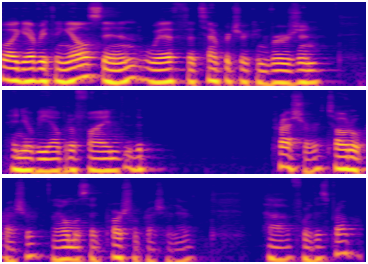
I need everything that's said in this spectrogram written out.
plug everything else in with the temperature conversion, and you'll be able to find the pressure, total pressure, I almost said partial pressure there, uh, for this problem.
